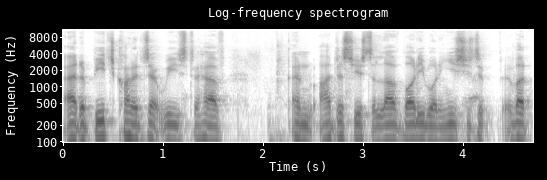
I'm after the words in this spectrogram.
at a beach cottage that we used to have. And I just used to love bodyboarding. He used to, but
